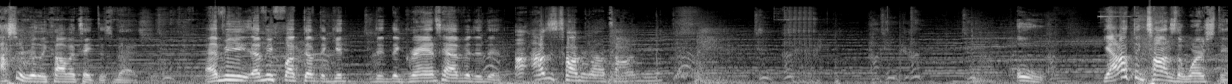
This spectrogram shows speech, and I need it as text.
I should really commentate this match. That'd be that'd be fucked up to get the, the Grands having it. In. I, was just talking about Tom. Oh, yeah. I don't think Taun's the worst thing.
